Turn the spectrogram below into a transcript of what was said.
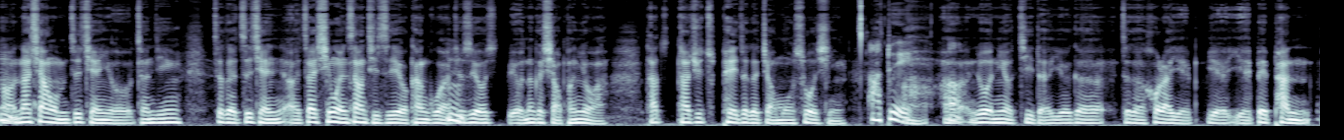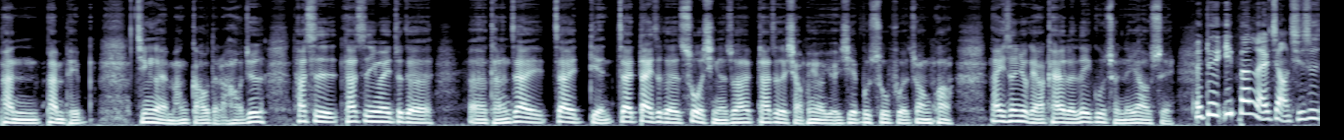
好，那像我们之前有曾经这个之前呃在新闻上其实也有看过啊，就是有有那个小朋友啊，他他去配这个角膜塑形啊，对啊啊，如果你有记得有一个这个后来也也也被判判判赔金额也蛮高的，然后就是他是他是因为这个。呃，可能在在点在带这个塑形的时候，他他这个小朋友有一些不舒服的状况，那医生就给他开了类固醇的药水。哎，对，一般来讲，其实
